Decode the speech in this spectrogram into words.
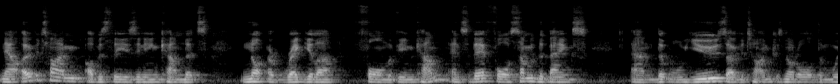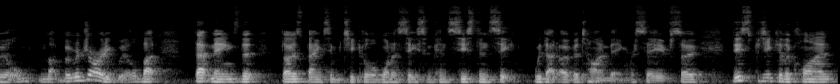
now overtime obviously is an income that's not a regular form of income, and so therefore some of the banks um, that will use over time, because not all of them will, but majority will. But that means that those banks in particular want to see some consistency with that overtime being received. So this particular client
